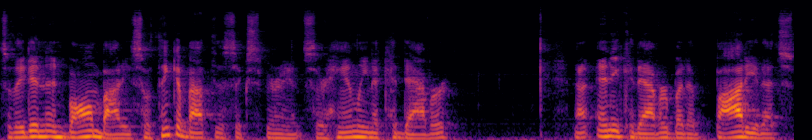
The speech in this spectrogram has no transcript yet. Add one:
So they didn't embalm bodies. So think about this experience. They're handling a cadaver, not any cadaver, but a body that's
